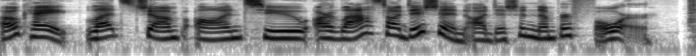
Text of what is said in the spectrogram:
Okay, let's jump on to our last audition, audition number four.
